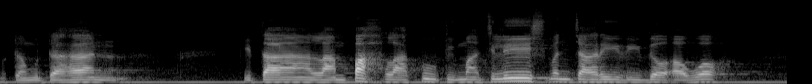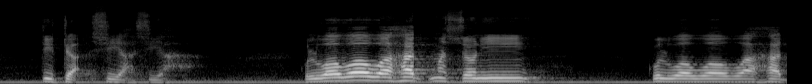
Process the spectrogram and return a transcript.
Mudah-mudahan kita lampah laku di majelis mencari ridho Allah tidak sia-sia. Kulwawawahad Mas Joni Kul wawawahad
